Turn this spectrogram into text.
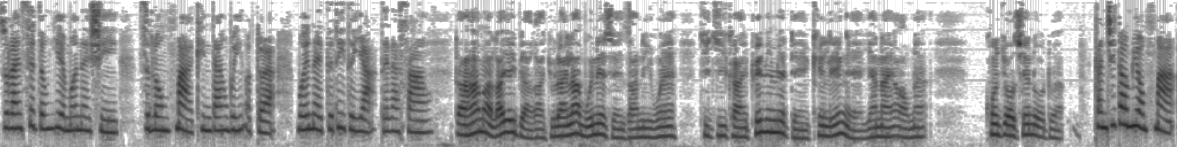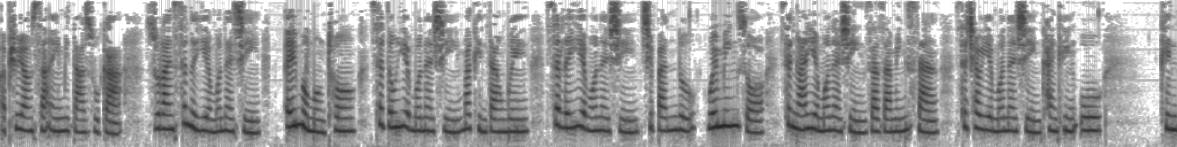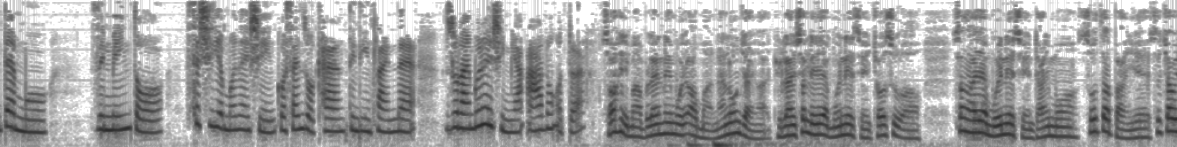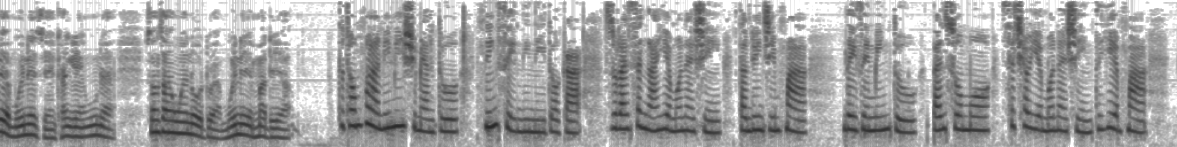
ဇူလိုင်23ရက်မွေးနေ့ရှင်ဇလုံးမှခင်တန်းဝင်းအတွက်မွေးနေ့တတိတရတဲလဆောင် တာဟန်းမှ လရိပ်ပြာက ဇူလိုင်လ မွေးနေ့စဉ် ဇာနီဝင်း၊ကြည်ကြည်ခိုင်၊ထွေးမြင့်မြင့်တင်၊ခင်လေးငယ်၊ရန်နိုင်အောင်နဲ့ ခွန်ကျော်ဆင်းတို့အတွက် ကန်ကြီးတောင်မြို့မှ အဖြူရောင်ဆန်အိမ်မိသားစုက ဇူလိုင်12ရက် မွေးနေ့ရှင်အိမ်မုံမုံထုံ73ရက် မွေးနေ့ရှင်မခင်တန်ဝင်း14ရက် မွေးနေ့ရှင်ချစ်ပန်းလူဝင်းမင်းစော15ရက် မွေးနေ့ရှင်ဇာဇာမင်းဆန်16ရက် မွေးနေ့ရှင်ခိုင်ခင်ဦး ခင်တက်မူဇင်မင်းတော် ဆက်ရှိရမနဲ့ရှင်ကိုဆိုင်စောခန်းတင်တင်လှိုင်းနဲ့ဇူလိုင်မွေးနေ့ရှင်များအားလုံးအတွက်စောဟီမှာဘလန်နှင်းမွေးအောက်မှာနန်းလုံးကြိုင်ကဇူလိုင်14ရက်မွေးနေ့စဉ်ချောစုအောင်15ရက်မွေးနေ့စဉ်ဒိုင်းမွန်စိုးသက်ပိုင်ရဲ့16ရက်မွေးနေ့စဉ်ခိုင်ခင်ဦးနဲ့ဆန်းဆန်းဝင်းတို့အတွက်မွေးနေ့အမှတ်တရတထုံးမှမိမိရှိမြန်သူနှင်းစိန်နီနီတို့ကဇူလိုင်15ရက်မွေးနေ့ရှင်တန်တွင်ကြီးမှလေစင်မင်းသူပန်းဆိုးမ16ရက်မွေးနေ့ရှင်တရက်မှ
